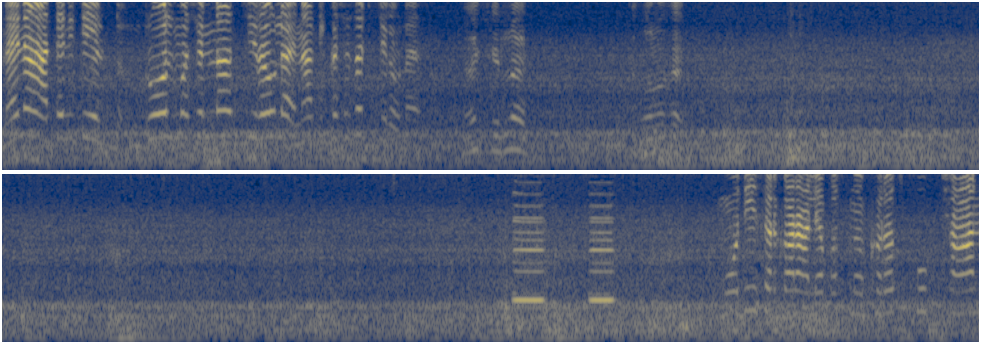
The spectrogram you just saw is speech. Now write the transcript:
नाही ना त्यांनी ते रोल मशीन चिरवलाय ना ती कशासाठी चिरवलाय असं? चिरलाय ते बनवत आहे मोदी सरकार आल्यापासून खरंच खूप छान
